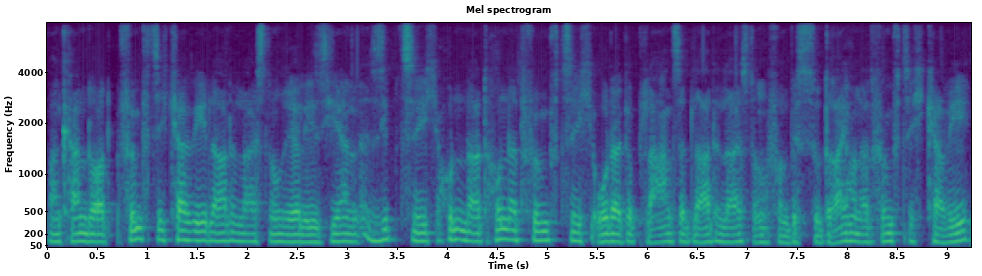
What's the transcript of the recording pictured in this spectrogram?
Man kann dort 50 kW Ladeleistung realisieren, 70, 100, 150 oder geplant sind Ladeleistungen von bis zu 350 kW,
